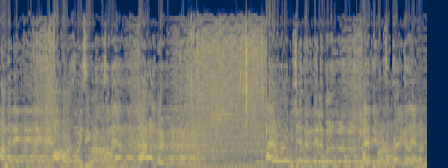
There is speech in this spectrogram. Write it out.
അങ്ങനെ അബ്ബാസ് മൈസിയുടെ പ്രസംഗം ഞാൻ ധാരാളം കേട്ടു. അയാൾ ഓരോ വിഷയത്തിൽ തെളിവുകൾ നിരത്തിക്കൊണ്ട് സംസാരിക്കുന്നത് ഞാൻ കണ്ടു.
